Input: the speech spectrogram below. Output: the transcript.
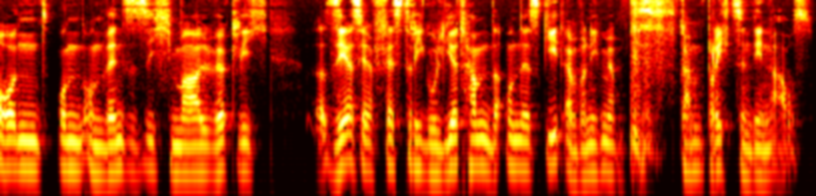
Und, und, und wenn sie sich mal wirklich sehr, sehr fest reguliert haben und es geht einfach nicht mehr, dann bricht es in denen aus.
